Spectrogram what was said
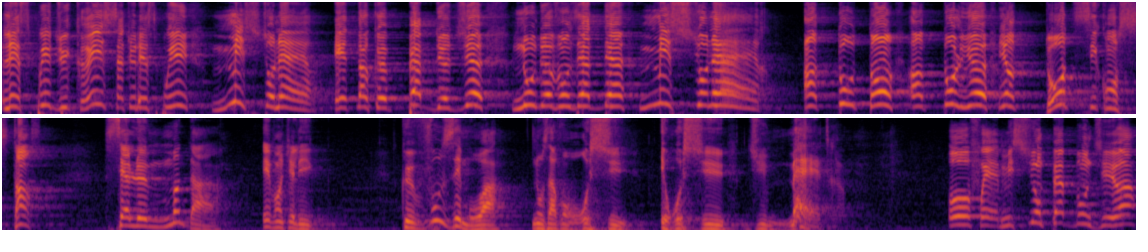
L'esprit du Christ, c'est un esprit missionnaire. Et tant que peuple de Dieu, nous devons être des missionnaires en tout temps, en tout lieu et en toutes circonstances. C'est le mandat évangélique que vous et moi, nous avons reçu et reçu du Maître. Oh frère, mission peuple bon Dieu, hein,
